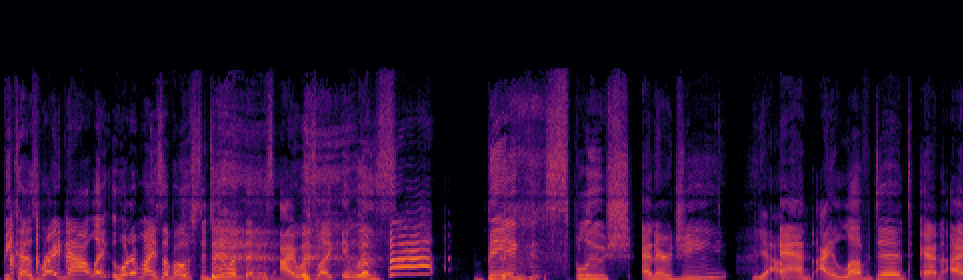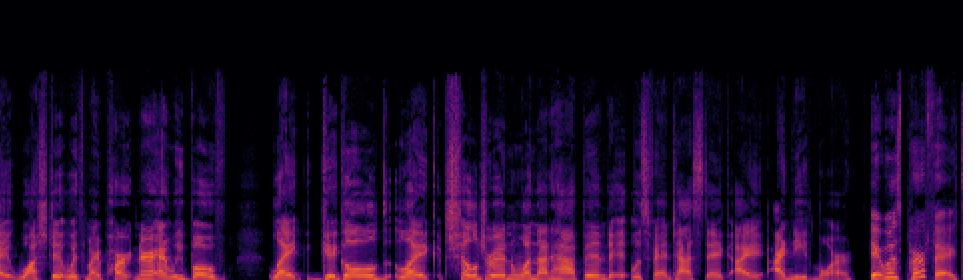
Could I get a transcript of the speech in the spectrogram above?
Because right now, like, what am I supposed to do with this? I was like, it was big sploosh energy Yeah. and I loved it. And I watched it with my partner, and we both like giggled like children when that happened. It was fantastic. I I need more. It was perfect.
